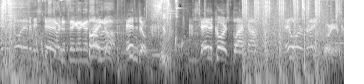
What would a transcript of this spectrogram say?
Only one enemy standing. Starting to think I got Find them. End them. Stay the course, Black Ops. They weren't ready for you.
